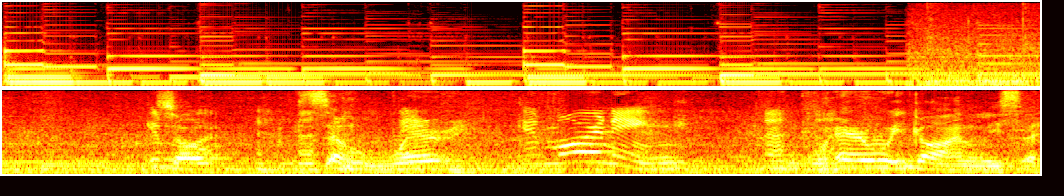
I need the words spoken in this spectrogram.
Good So, so where Good morning. where are we going, Lisa?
